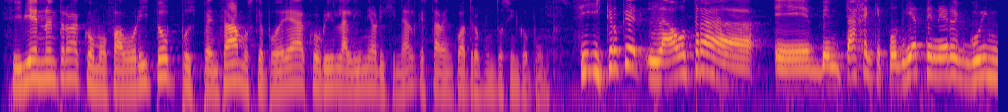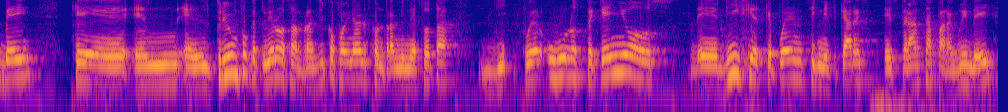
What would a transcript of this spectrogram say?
si bien no entraba como favorito, pues pensábamos que podría cubrir la línea original que estaba en 4.5 puntos. Sí, y creo que la otra eh, ventaja que podría tener Green Bay que en el triunfo que tuvieron los San Francisco 49ers contra Minnesota fue, hubo unos pequeños eh, dijes que pueden significar esperanza para Green Bay.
